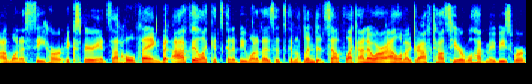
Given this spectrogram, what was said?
I want to see her experience that whole thing. But I feel like it's going to be one of those that's going to lend itself. Like I know our Alamo Draft House here will have movies where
